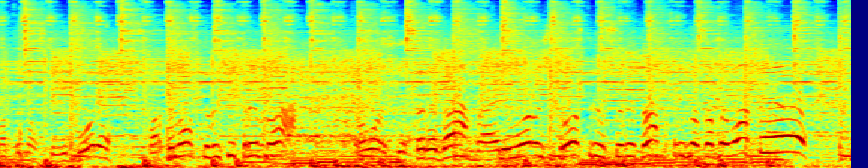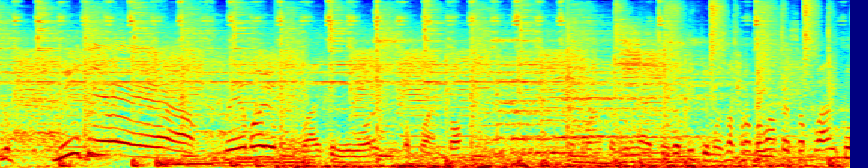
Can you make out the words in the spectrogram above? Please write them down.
Мартиновський відборі. Мартиновський вихід 3 2 Праворуч для середа. Грає ліворуч. Простріл середа. Потрібно забивати. Дмитрієв. Неймовірно. Вайкер ліворуч. Сопленко. Сопленко звільняється до бійки. Можна пробивати Сопленко.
